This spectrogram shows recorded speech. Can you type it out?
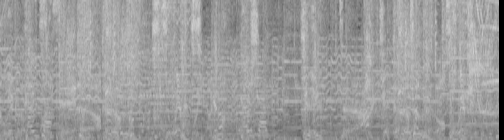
これから。カウンター跳躍仕上げだカウンター跳躍小説を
